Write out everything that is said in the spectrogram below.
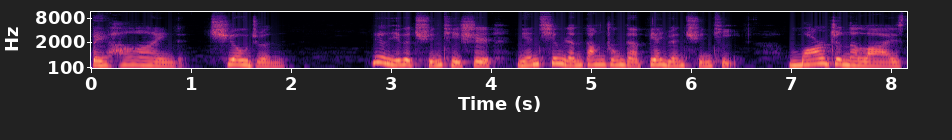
behind children），另一个群体是年轻人当中的边缘群体 （marginalized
